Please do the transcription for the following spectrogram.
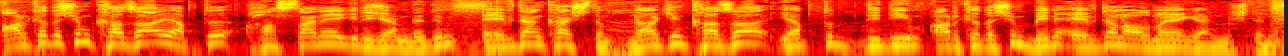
Arkadaşım kaza yaptı. Hastaneye gideceğim dedim. Evden kaçtım. Lakin kaza yaptım dediğim arkadaşım beni evden almaya gelmiş demiş.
